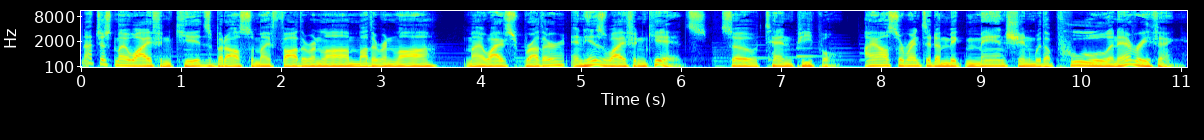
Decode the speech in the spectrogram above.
Not just my wife and kids, but also my father in law, mother in law, my wife's brother, and his wife and kids. So 10 people. I also rented a McMansion with a pool and everything.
